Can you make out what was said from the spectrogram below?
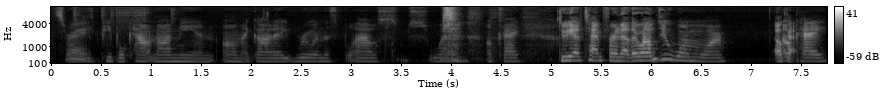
That's right. people counting on me and oh my god, I ruined this blouse. I'm sweating. Okay. Do we have time for another one? I'll do one more. okay. Okay.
